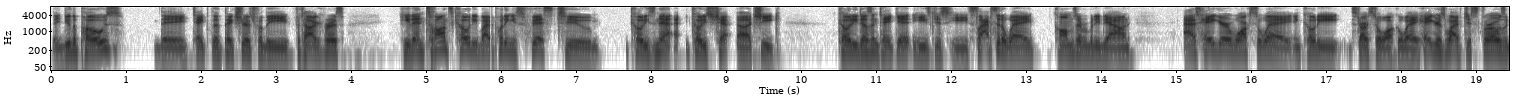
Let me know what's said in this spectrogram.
They do the pose, they take the pictures for the photographers. He then taunts Cody by putting his fist to Cody's neck, Cody's che- uh, cheek. Cody doesn't take it. He's just he slaps it away, calms everybody down. As Hager walks away and Cody starts to walk away, Hager's wife just throws a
